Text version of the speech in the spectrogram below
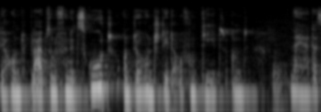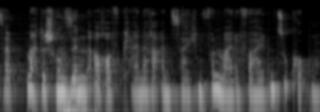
der Hund bleibt und findet es gut und der Hund steht auf und geht. Und naja, deshalb macht es schon Sinn, auch auf kleinere Anzeichen von Meideverhalten zu gucken.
